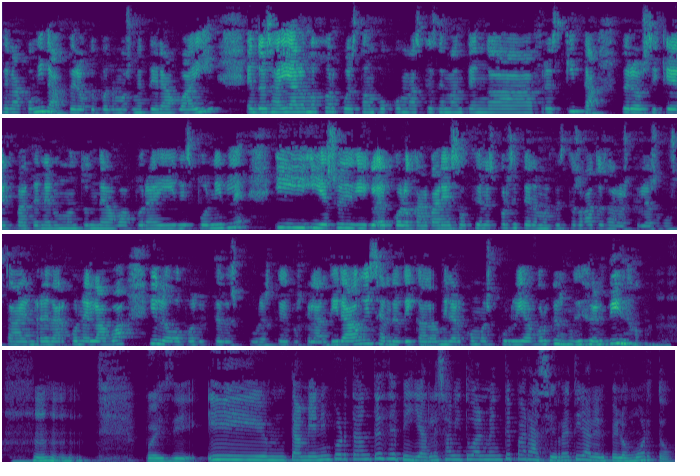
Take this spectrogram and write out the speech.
de la comida, pero que podemos meter agua ahí. Entonces ahí a lo mejor cuesta un poco más que se mantenga fresco quita, pero sí que va a tener un montón de agua por ahí disponible y, eso y, colocar varias opciones por si tenemos de estos gatos a los que les gusta enredar con el agua y luego pues te descubres que, pues, que la han tirado y se han dedicado a mirar cómo escurría porque es muy divertido. Pues sí. Y mm, también importante cepillarles habitualmente para así retirar el pelo muerto.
